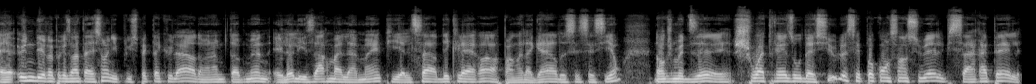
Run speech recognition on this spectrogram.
Euh, une des représentations les plus spectaculaires de Mme Tubman, elle a les armes à la main, puis elle sert d'éclaireur pendant la guerre de sécession. Donc, je me disais, choix très audacieux. Là, c'est pas consensuel, puis ça rappelle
